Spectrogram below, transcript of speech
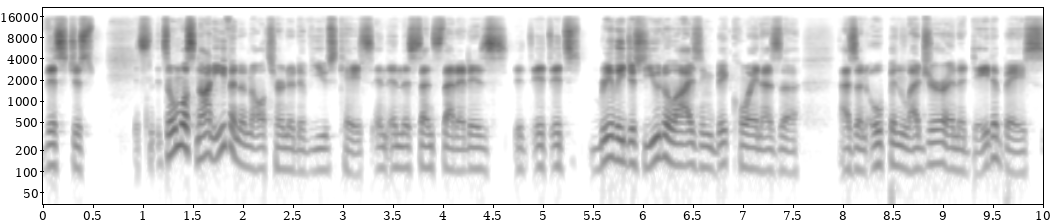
this just it's it's almost not even an alternative use case in, in the sense that it is it, it it's really just utilizing Bitcoin as a as an open ledger and a database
